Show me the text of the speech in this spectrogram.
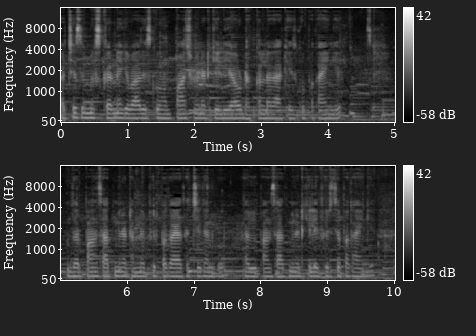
अच्छे से मिक्स करने के बाद इसको हम पाँच मिनट के लिए और ढक्कन लगा के इसको पकाएँगे। उधर पाँच सात मिनट हमने फिर पकाया था चिकन को, अभी पाँच सात मिनट के लिए फिर से पकाएँगे।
